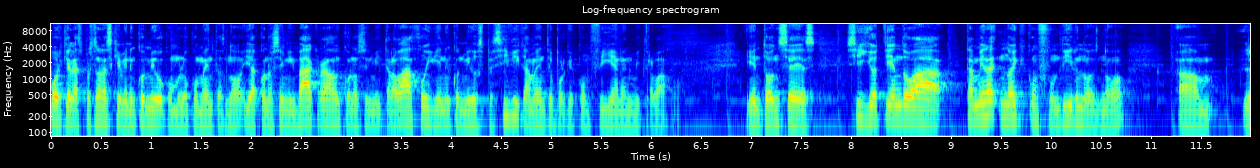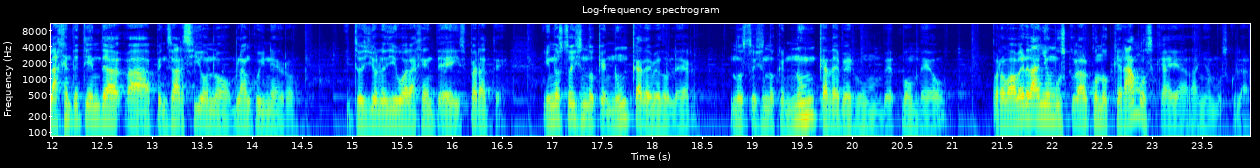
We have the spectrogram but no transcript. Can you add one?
porque las personas que vienen conmigo, como lo comentas, ¿no? ya conocen mi background, conocen mi trabajo y vienen conmigo específicamente porque confían en mi trabajo. Y entonces, sí, yo tiendo a, también no hay que confundirnos, ¿no? Um, la gente tiende a, pensar sí o no, blanco y negro. Entonces yo le digo a la gente, hey, espérate, yo no estoy diciendo que nunca debe doler, no estoy diciendo que nunca debe haber bombeo, pero va a haber daño muscular cuando queramos que haya daño muscular.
